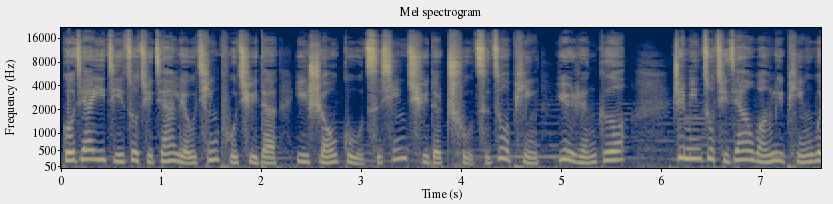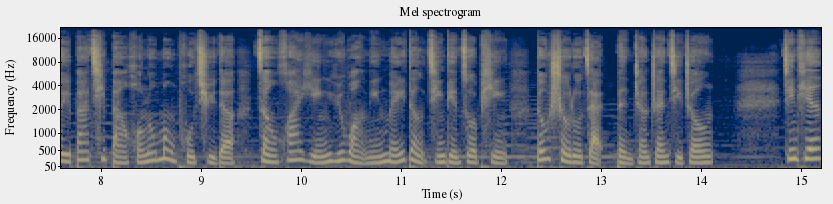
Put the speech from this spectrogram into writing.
国家一级作曲家刘青谱曲的一首古词新曲的楚辞作品《越人歌》；知名作曲家王丽萍为八七版《红楼梦》谱曲的《葬花吟》与《枉凝眉》等经典作品，都收录在本张专辑中。今天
